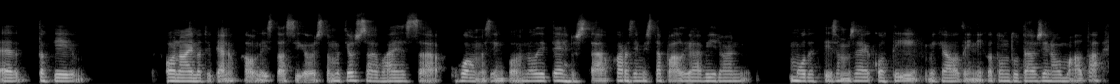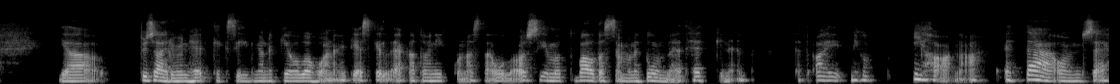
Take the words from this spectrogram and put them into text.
et, toki on aina tykännyt kauniista asioista, mutta jossain vaiheessa huomasin, kun oli tehnyt sitä karsimista paljon ja vihdoin muutettiin semmoiseen kotiin, mikä oli, niin tuntui täysin omalta. Ja pysähdyin hetkeksi jonnekin olohuoneen keskelle ja katsoin ikkunasta ulos, ja mut valtasi semmoinen tunne, että hetkinen, että ai, niin kuin, ihanaa, että tämä on se,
